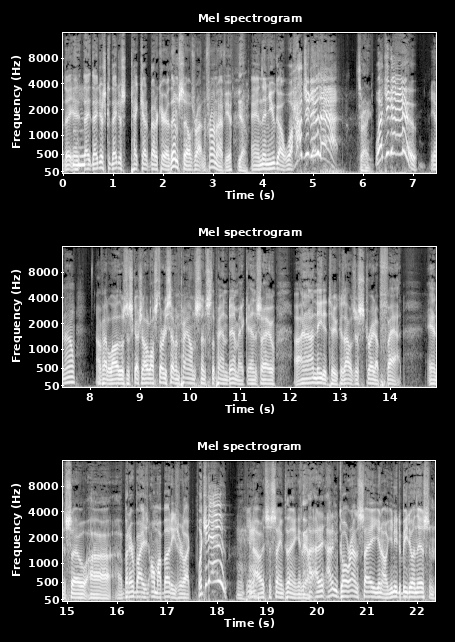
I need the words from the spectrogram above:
They, they they just they just take better care of themselves right in front of you. Yeah. And then you go, well, how'd you do that? That's right. What'd you do? You know, I've had a lot of those discussions. I've lost 37 pounds since the pandemic, and so uh, and I needed to because I was just straight up fat. And so, uh, but everybody, all my buddies are like, "What'd you do?" You know, it's the same thing. And Yeah. I, I, didn't, I didn't go around and say, you know, you need to be doing this, and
